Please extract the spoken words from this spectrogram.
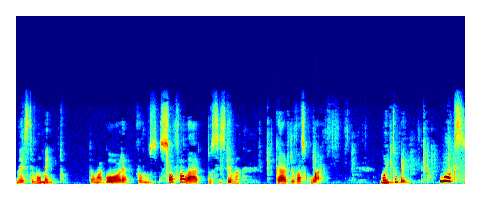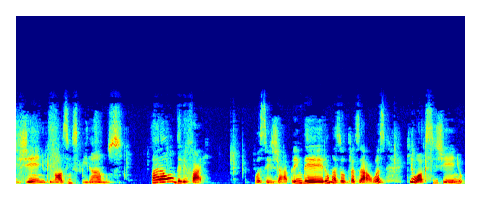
neste momento. Então, agora vamos só falar do sistema cardiovascular. Muito bem. O oxigênio que nós inspiramos, para onde ele vai? Vocês já aprenderam nas outras aulas que o oxigênio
